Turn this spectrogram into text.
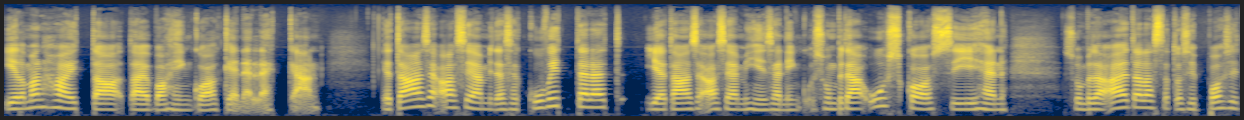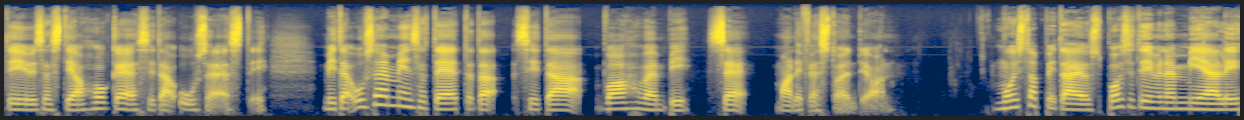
ilman haittaa tai vahinkoa kenellekään. Ja tämä on se asia, mitä sä kuvittelet, ja tämä on se asia, mihin sä, niinku, sun pitää uskoa siihen, sun pitää ajatella sitä tosi positiivisesti ja hokea sitä useasti. Mitä useammin sä teet tätä, sitä vahvempi se manifestointi on. Muista pitää jos positiivinen mieli,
